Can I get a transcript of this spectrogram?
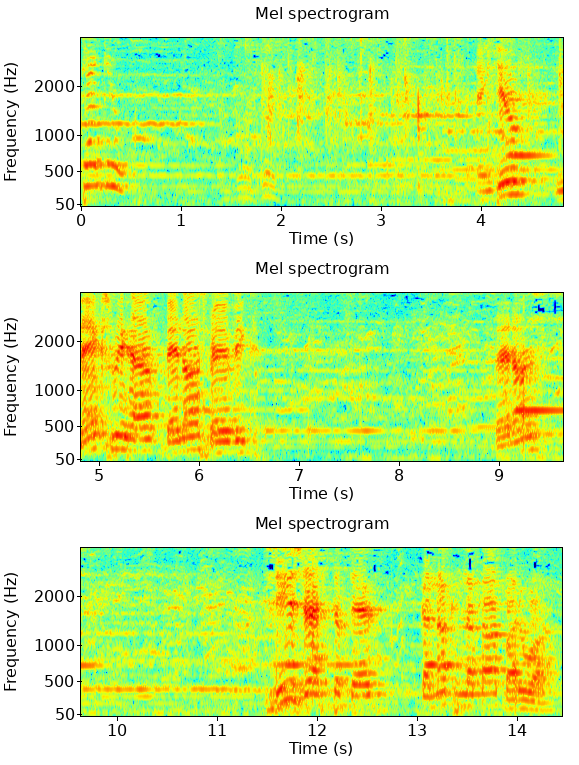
Thank you. Good, good. Thank you. Next we have Benas Breivik. Benas. She is dressed up as Kanak Lata Barua.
